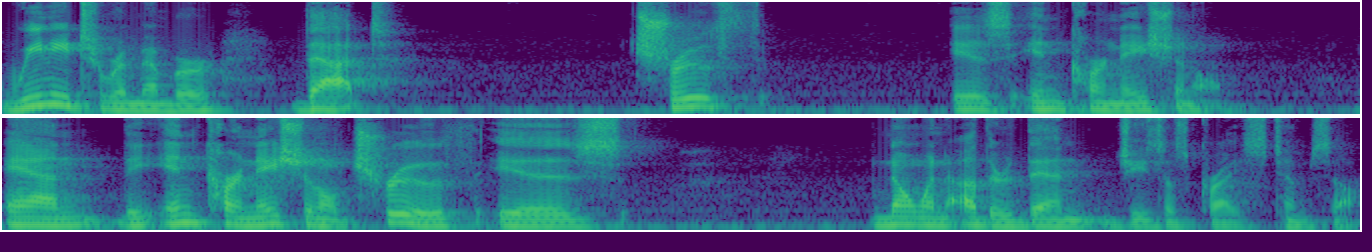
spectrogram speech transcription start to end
we need to remember that truth is incarnational. And the incarnational truth is no one other than Jesus Christ himself.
